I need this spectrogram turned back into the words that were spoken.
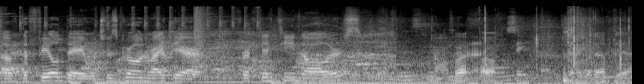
of the field day, which was grown right there for $15. What? Oh, bag it up, yeah.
